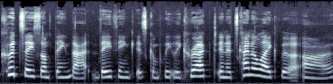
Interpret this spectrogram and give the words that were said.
could say something that they think is completely correct, and it's kind of like the uh,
